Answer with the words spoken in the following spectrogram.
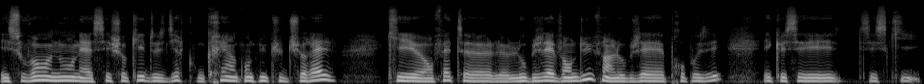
Et souvent, nous, on est assez choqués de se dire qu'on crée un contenu culturel qui est en fait euh, l'objet vendu, enfin l'objet proposé, et que c'est ce qui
